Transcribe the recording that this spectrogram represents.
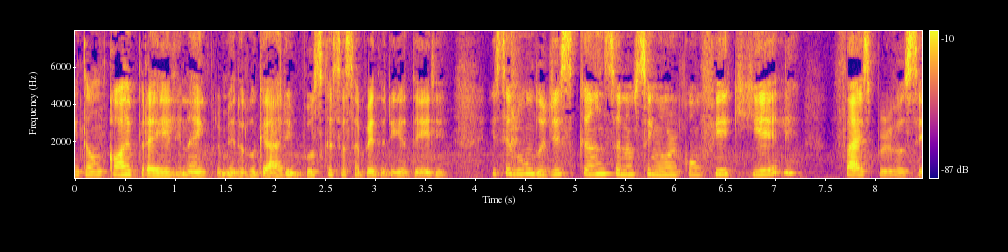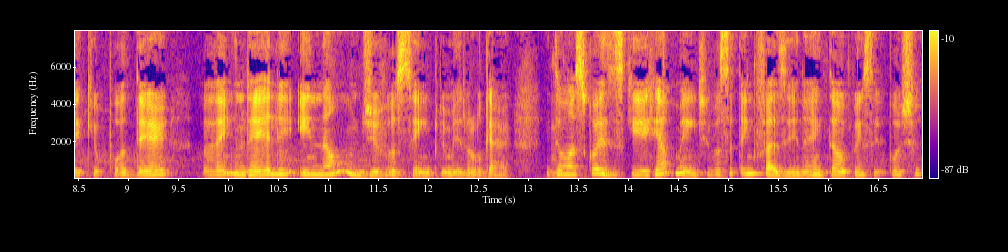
Então corre para ele, né, em primeiro lugar e busca essa sabedoria dele. E segundo, descansa no Senhor, confia que ele faz por você, que o poder vem dele e não de você em primeiro lugar. Então, as coisas que realmente você tem que fazer, né? Então, eu pensei, puxa,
